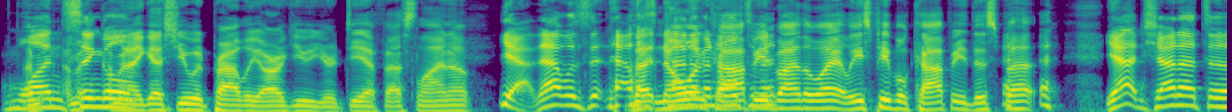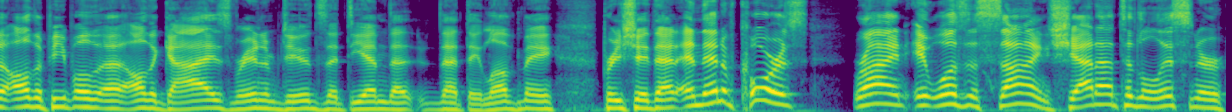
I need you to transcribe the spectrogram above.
One I mean- single. I mean, I guess you would probably argue your DFS lineup. yeah, that was that was that no kind one copied, ultimate. by the way. At least people copied this bet. Yeah, and shout out to all the people, uh, all the guys, random dudes that DM that that they love me. Appreciate that. And then of course, Ryan, it was a sign. Shout out to the listener,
